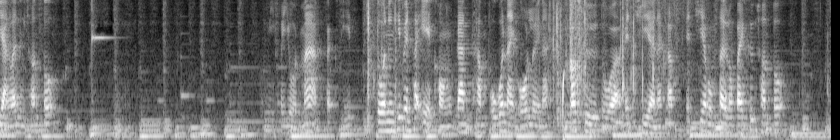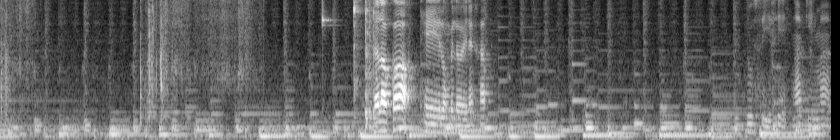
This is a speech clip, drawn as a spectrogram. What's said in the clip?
อย่างละ 1 ช้อนโต๊ะ ชน์มากแฟกซีดอีกตัวหนึ่งที่เป็นพระเอกของการทำโอเวอร์ไนท์โอ๊ตเลยนะ ก็คือตัวเมดเชียนะครับ เมดเชียผมใส่ลงไปครึ่งช้อนโต๊ะแล้วเราก็เทลงไปเลยนะครับ ดูสีสิ น่ากินมาก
